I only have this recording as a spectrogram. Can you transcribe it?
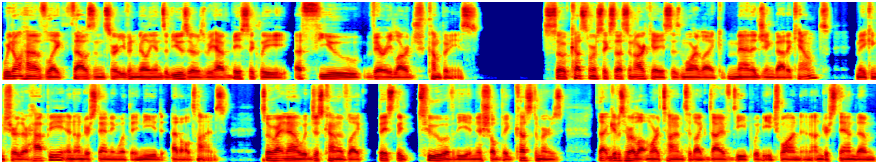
we don't have like thousands or even millions of users. We have basically a few very large companies. So customer success in our case is more like managing that account, making sure they're happy and understanding what they need at all times. So right now with just kind of like basically two of the initial big customers, that gives her a lot more time to like dive deep with each one and understand them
